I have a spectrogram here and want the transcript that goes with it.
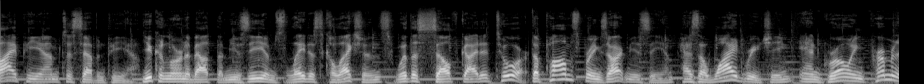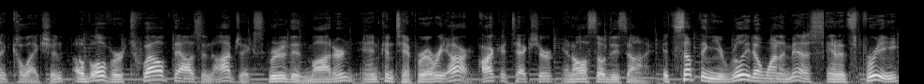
5 p.m. to 7 p.m. You can learn about the museum's latest collections with a self guided tour. The Palm Springs Art Museum has a wide reaching and growing permanent collection of over 12,000 objects rooted in modern and contemporary art, architecture, and also design. It's something you really don't want to miss, and it's free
